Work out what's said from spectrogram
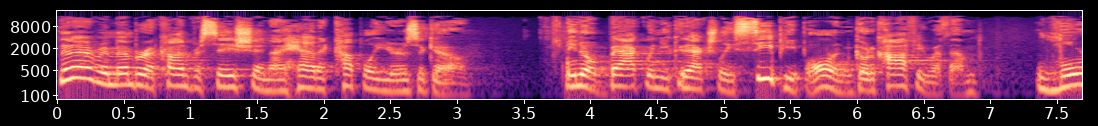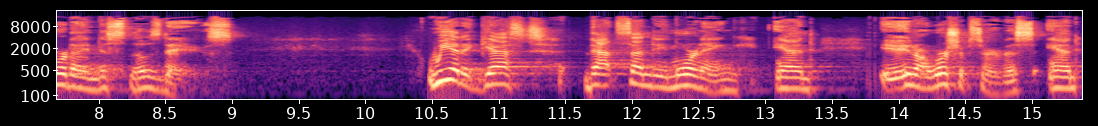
Then I remember a conversation I had a couple years ago. You know, back when you could actually see people and go to coffee with them. Lord, I miss those days. We had a guest that Sunday morning and in our worship service, and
